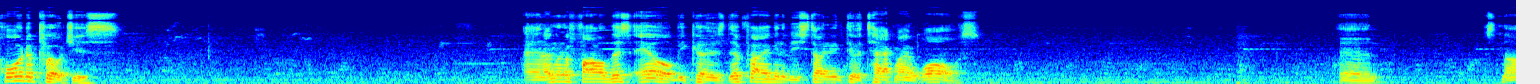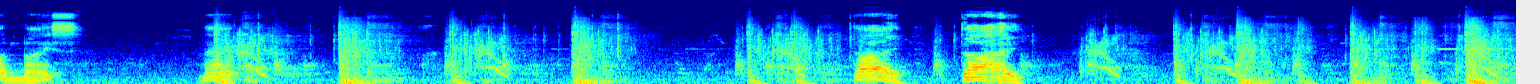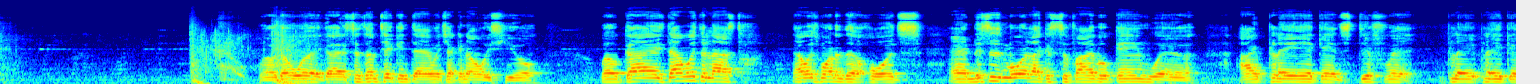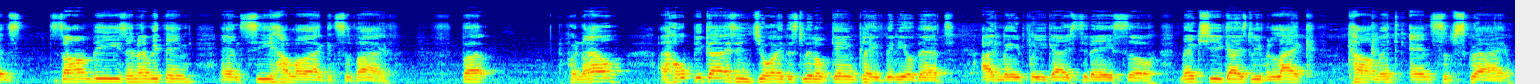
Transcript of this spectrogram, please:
Horde approaches. And I'm going to follow this L because they're probably going to be starting to attack my walls. and it's not nice. Man. Die. Die. Well, don't worry, guys. Since I'm taking damage, I can always heal. Well, guys, that was the last... That was one of the hordes. And this is more like a survival game where I play against different play play against zombies and everything and see how long I can survive. But for now, I hope you guys enjoy this little gameplay video that I made for you guys today. So make sure you guys leave a like, comment, and subscribe.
